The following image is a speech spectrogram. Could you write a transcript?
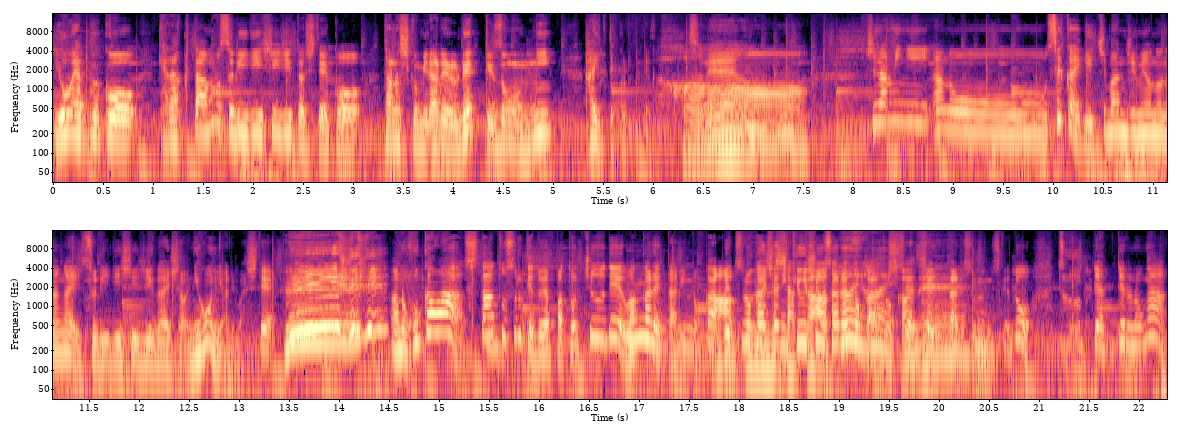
ようやくこうキャラクターも 3DCG としてこう楽しく見られるねっていうゾーンに入ってくるって感じですね。はちなみに、あのー世界で一番寿命の長い 3DCG 会社は日本にありまして あの他はスタートするけどやっぱ途中で別れたりとうん。か、別の会社に吸収されとかはいはいしてしてたりするんですけど、ずっとやってるのが、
